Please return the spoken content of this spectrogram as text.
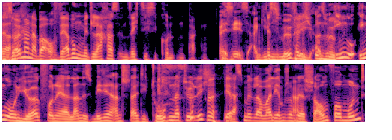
Ja. Soll man aber auch Werbung mit Lachers in 60 Sekunden packen? Es ist eigentlich Ist nicht möglich. Also. Ingo, Ingo und Jörg von der Landesmedienanstalt, die toben natürlich jetzt mittlerweile, die haben schon wieder Schaum vorm Mund.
